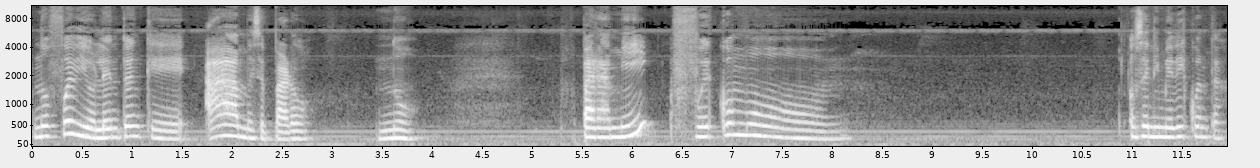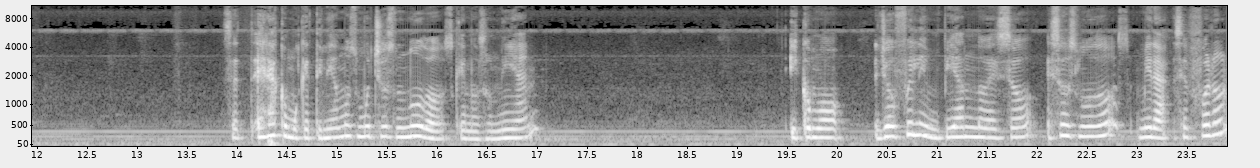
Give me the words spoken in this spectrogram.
no fue violento en que, ah, me separó. No. Para mí fue como... O sea, ni me di cuenta. Era como que teníamos muchos nudos que nos unían. Y como yo fui limpiando eso, esos nudos, mira, se fueron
